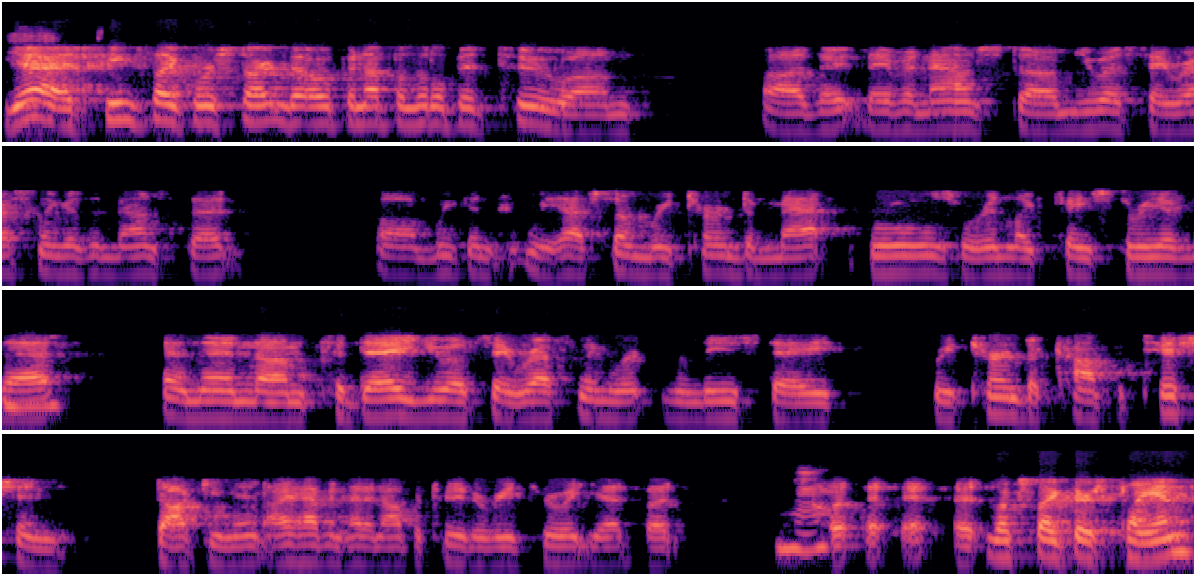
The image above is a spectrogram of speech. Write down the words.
Yeah, it seems like we're starting to open up a little bit too. Um, uh, they, they've announced um, USA Wrestling has announced that um, we can we have some return to mat rules. We're in like phase three of that, mm-hmm. and then um, today USA Wrestling re- released a return to competition document. I haven't had an opportunity to read through it yet, but Mm-hmm. But it, it, looks like there's plans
